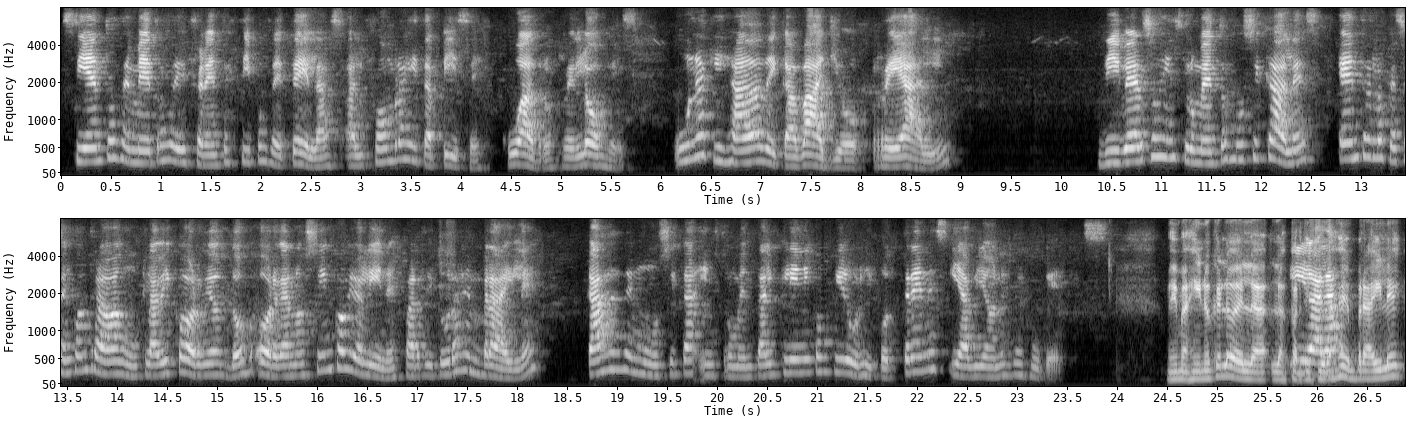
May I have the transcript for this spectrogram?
cientos de metros de diferentes tipos de telas, alfombras y tapices, cuadros, relojes, una quijada de caballo real, diversos instrumentos musicales, entre los que se encontraban un clavicordio, dos órganos, cinco violines, partituras en braille, cajas de música, instrumental clínico quirúrgico, trenes y aviones de juguetes. Me imagino que lo de las partituras en braille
